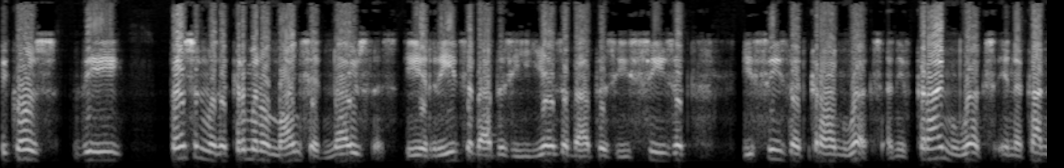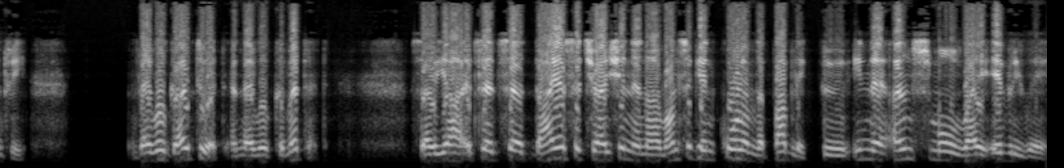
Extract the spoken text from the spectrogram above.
because the person with a criminal mindset knows this. He reads about this, he hears about this, he sees it, he sees that crime works, and if crime works in a country, they will go to it and they will commit it. So yeah, it's it's a dire situation, and I once again call on the public to, in their own small way, everywhere,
